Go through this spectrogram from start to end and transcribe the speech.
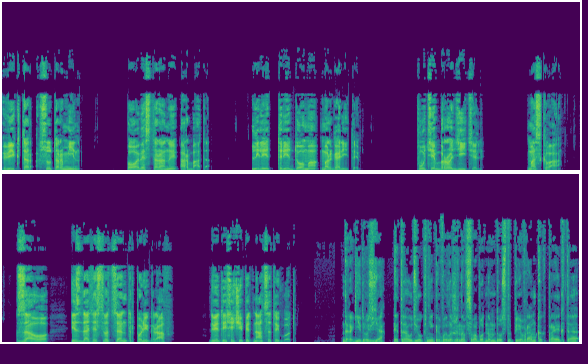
Виктор Сутармин. По обе стороны Арбата. Или Три дома Маргариты. Путебродитель. Москва. ЗАО. Издательство «Центр Полиграф». 2015 год. Дорогие друзья, эта аудиокнига выложена в свободном доступе в рамках проекта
